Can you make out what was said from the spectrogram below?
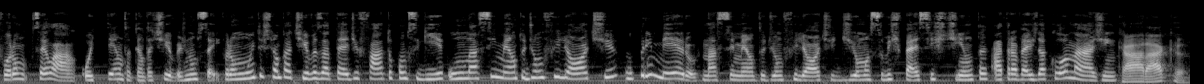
foram, sei lá, 80 tentativas, não sei. Foram muitas tentativas até de fato conseguir um nascimento de um filhote, o primeiro nascimento de um filhote de uma subespécie extinta através da clonagem. Caraca,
